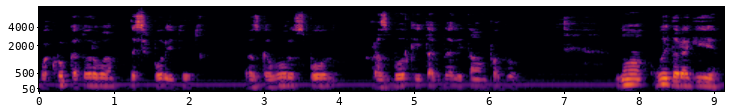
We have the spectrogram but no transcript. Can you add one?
вокруг которого до сих пор идут разговоры, споры, разборки и так далее и тому подобное. Но вы, дорогие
